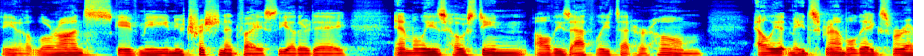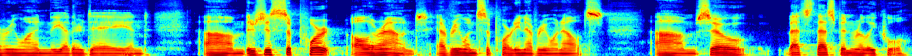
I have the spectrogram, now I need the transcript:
you know, Laurence gave me nutrition advice the other day. Emily's hosting all these athletes at her home. Elliot made scrambled eggs for everyone the other day, and um, there's just support all around. Everyone's supporting everyone else. Um, so that's that's been really cool.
